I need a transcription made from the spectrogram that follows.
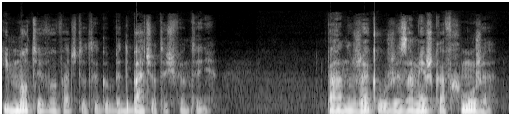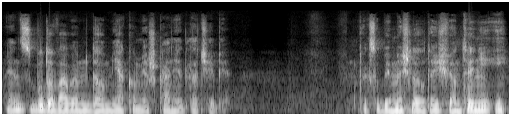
i motywować do tego, by dbać o tę świątynię. Pan rzekł, że zamieszka w chmurze, więc zbudowałem dom jako mieszkanie dla ciebie. Tak sobie myślę o tej świątyni i,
